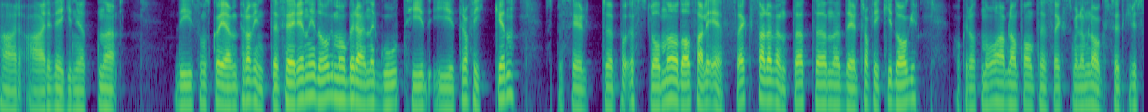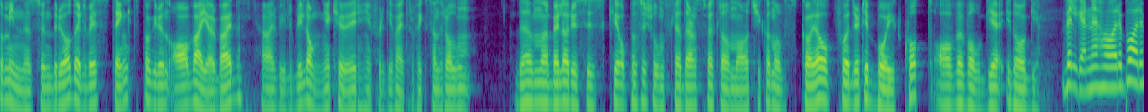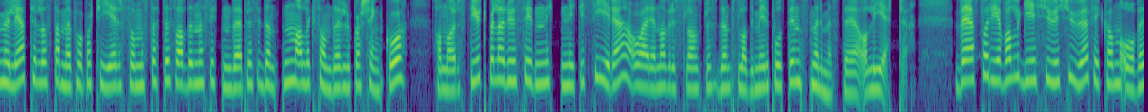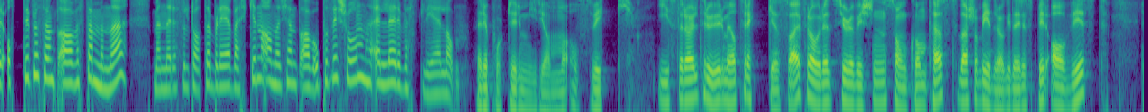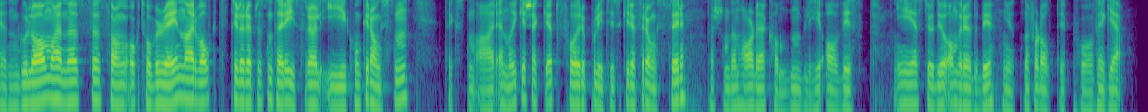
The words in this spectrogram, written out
Her er VG-nyhetene. De som skal hjem fra vinterferien i dag, må beregne god tid i trafikken. Spesielt på Østlandet, og da særlig E6, er det ventet en del trafikk i dag. Akkurat nå er bl.a. E6 mellom Lagsøytkryss og Minnesundbrua delvis stengt pga. veiarbeid. Her vil det bli lange køer, ifølge Veitrafikksentralen. Den belarusiske opposisjonslederen Svetlana Tsjikhanovskaja oppfordrer til boikott av valget i dag. Velgerne har bare mulighet til å stemme på partier som støttes av denne sittende presidenten Aleksandr Lukasjenko. Han har styrt Belarus siden 1994 og er en av Russlands president Vladimir Putins nærmeste allierte. Ved forrige valg i 2020 fikk han over 80% av stemmene, men resultatet ble verken anerkjent av opposisjon eller vestlige land. Reporter Miriam Alsvik. Israel truer med å trekke seg fra årets Eurovision Song Contest dersom bidraget deres blir avvist. Eden Golan og hennes sang 'October Rain' er valgt til å representere Israel i konkurransen. Teksten er ennå ikke sjekket for politiske referanser. Dersom den har det, kan den bli avvist. I studio André Ødeby, nyhetene får du alltid på VG.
